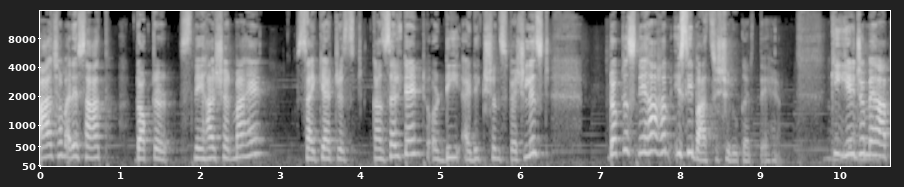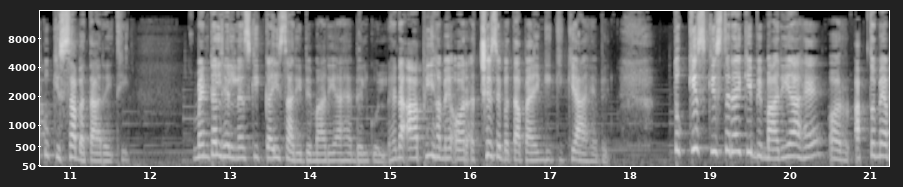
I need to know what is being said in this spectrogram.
आज हमारे साथ डॉक्टर स्नेहा शर्मा है, साइकियाट्रिस्ट कंसल्टेंट और de addiction specialist. Doctor Sneha, हम इसी बात से शुरू करते हैं कि ये जो मैं आपको किस्सा बता रही थी मेंटल हिलनेस की कई सारी बीमारियाँ हैं, बिल्कुल, है ना? आप ही हमें और अच्छे से बता पाएँगी कि क्या है बिल्कुल तो किस किस तरह की बीमारियाँ हैं? और अब तो मैं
